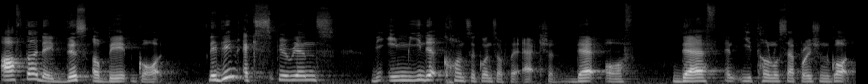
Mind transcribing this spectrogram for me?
after they disobeyed God, they didn't experience the immediate consequence of their action, that of death and eternal separation from God.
